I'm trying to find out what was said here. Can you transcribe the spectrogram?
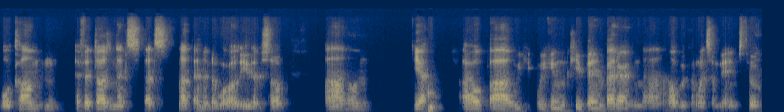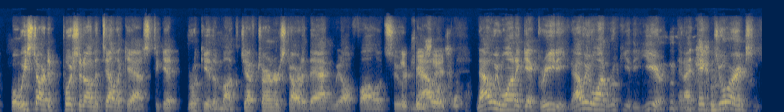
will come. And if it doesn't, that's that's not the end of the world either. So, um, yeah, I hope uh, we, we can keep getting better and uh, hope we can win some games too. Well, we started pushing on the telecast to get Rookie of the Month. Jeff Turner started that, and we all followed suit. Now, now we want to get greedy. Now we want Rookie of the Year, and I think George.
